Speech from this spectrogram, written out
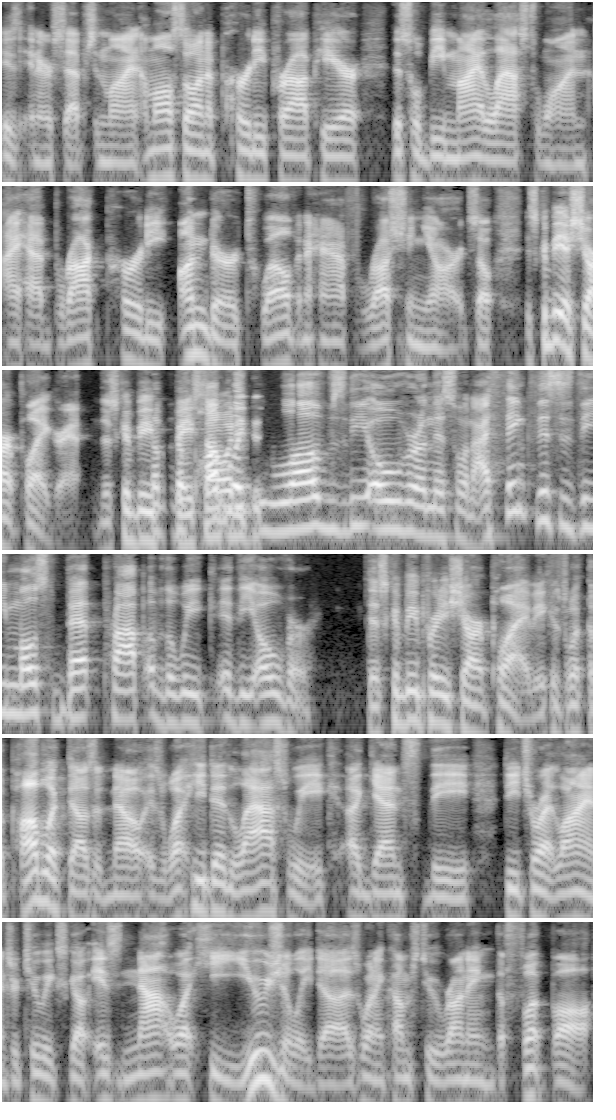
his interception line. I'm also on a Purdy prop here. This will be my last one. I have Brock Purdy under 12 and a half rushing yards. So this could be a sharp play, Grant. This could be the, based the on what he loves the over on this one. I think this is the most bet prop of the week, the over this could be pretty sharp play because what the public doesn't know is what he did last week against the Detroit Lions or two weeks ago is not what he usually does when it comes to running the football.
